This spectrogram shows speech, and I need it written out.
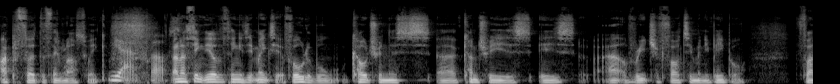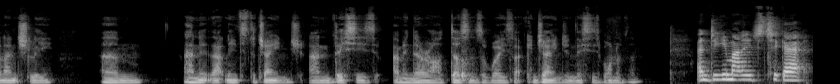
I preferred the thing last week. Yeah, of course. And I think the other thing is it makes it affordable. Culture in this uh, country is is out of reach of far too many people financially, um, and that needs to change. And this is, I mean, there are dozens of ways that can change, and this is one of them. And do you manage to get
